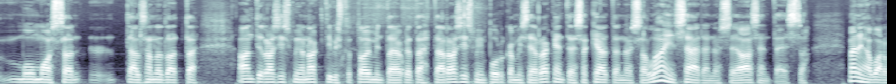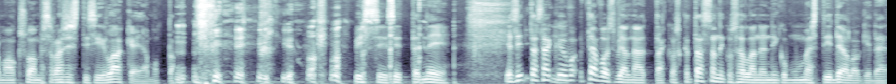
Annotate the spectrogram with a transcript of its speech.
muun muassa täällä sanotaan, että antirasismi on aktiivista toimintaa, joka tähtää rasismin purkamiseen rakenteessa, käytännöissä, lainsäädännössä ja asenteissa. Mä en ihan varma, onko Suomessa rasistisia lakeja, mutta Joo. vissiin sitten niin. Ja sitten tässä näkyy, tämä voisi vielä näyttää, koska tässä on niinku sellainen niinku mun mielestä ideologinen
